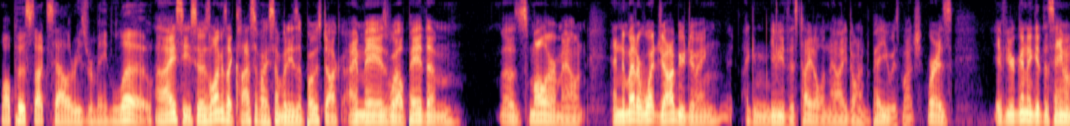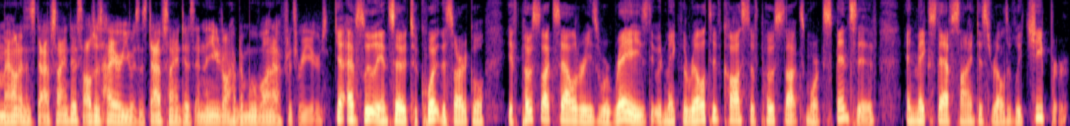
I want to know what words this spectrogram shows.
while postdoc salaries remain low. I see. So as long as I classify somebody as a postdoc, I may as well pay them a smaller amount. And no matter what job you're doing, I can give you this title, and now I don't have to pay you as much. Whereas if you're going to get the same amount as a staff scientist, I'll just hire you as a staff scientist, and then you don't have to move on after three years. Yeah, absolutely. And so, to quote this article, if postdoc salaries were raised, it would make the relative cost of postdocs more expensive and make staff scientists relatively cheaper.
